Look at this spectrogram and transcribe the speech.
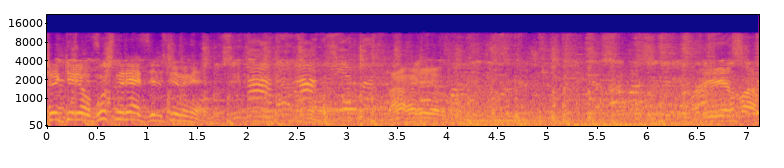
Че, Кирилл, будешь нырять с дельфинами? Наверное. Привет вам.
